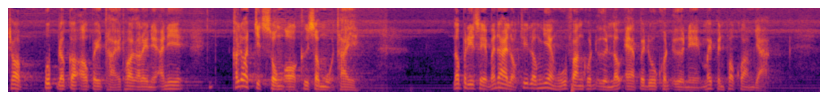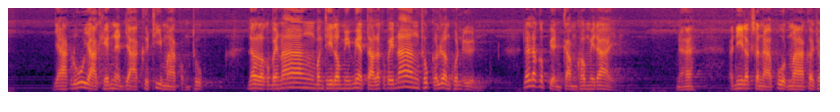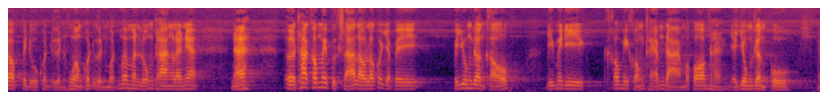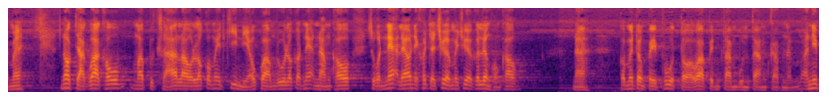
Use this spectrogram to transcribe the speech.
ชอบปุ๊บแล้วก็เอาไปถ่ายทอดอะไรเนี่ยอันนี้เขาเรียกว่าจิตส่งออกคือสมุทัยเราปฏิเสธไม่ได้หรอกที่เราเงี่ยหูฟังคนอื่น เราแอบไปดูคนอื่นนี่ไม่เป็นเพราะความอยาก อยากรู้อยากเห็นเนี่ยอยากคือที่มาของทุกข์แล้วเราก็ไปนั่งบางทีเรามีเมตตาเราก็ไปนั่งทุกข์กับเรื่องคนอื่น แล้วเราก็เปลี่ยนกรรมเขาไม่ได้นะ อันนี้ลักษณะพูดมาก็ชอบไปดูคนอื่น ห่วงคนอื่นหมด เมื่อมันหลงทางอะไรเนี่ยนะเออถ้าเขาไม่ปรึกษาเราเราก็อย่าไปไปยุ่งเรื่องเขา ดีไม่ดีเขามีของแถมด่ามาพร้อมนะอย่ายุ่งเรื่องกูเห็นไหมนอกจากว่าเขามาปรึกษาเราเราก็ไม่ขี้เหนียวความรู้ แล้วก็แนะนำเขาส่วนแนะแล้วเนี่ยเขาจะเชื่อไม่เชื่อก็เรื่องของเขานะก็ไม่ต้องไปพูดต่อว่าเป็นตามบุญตามกรรมนะอันนี้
